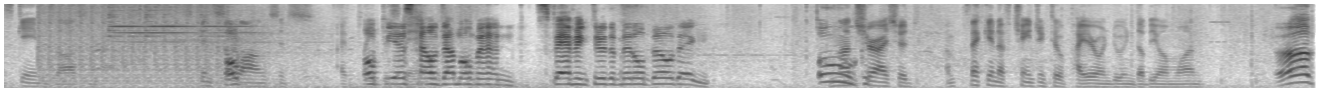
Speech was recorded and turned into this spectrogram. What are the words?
this game is awesome. It's been so Oh. long since I played OP this as game. hell demo man spamming through the middle building. I'm not sure I should. I'm thinking of changing to a pyro and doing WM1. Uh,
